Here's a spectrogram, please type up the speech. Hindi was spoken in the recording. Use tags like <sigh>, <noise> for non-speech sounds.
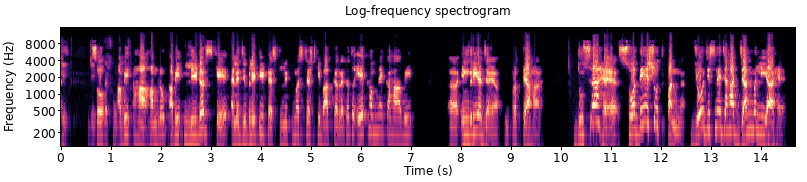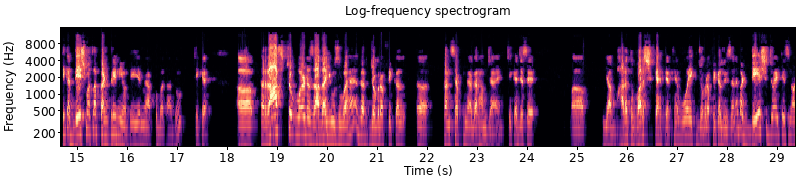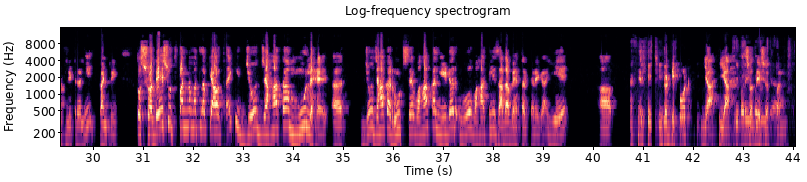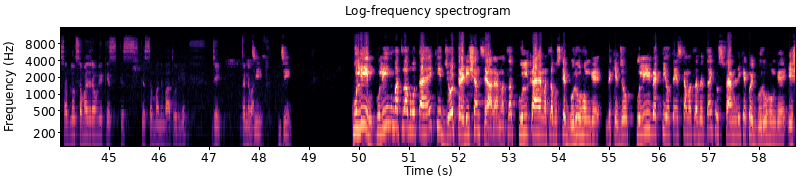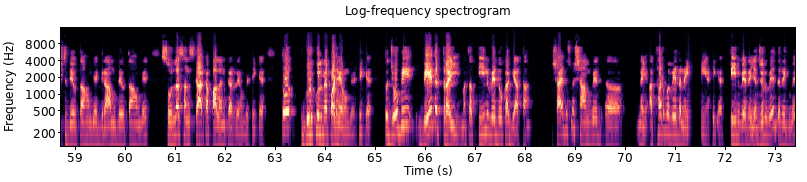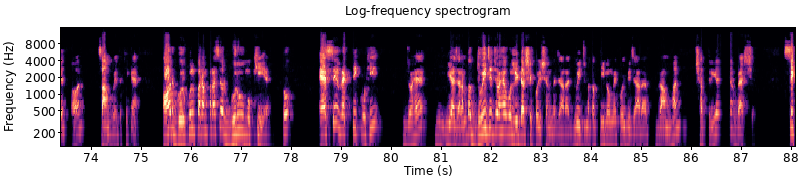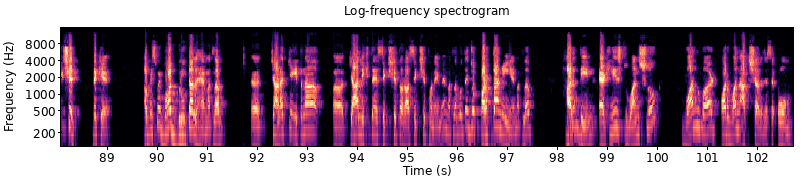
जी सो so, अभी हाँ हम लोग अभी लीडर्स के एलिजिबिलिटी टेस्ट लिटमस टेस्ट की बात कर रहे थे तो एक हमने कहा अभी इंद्रिय जय प्रत्याहार। दूसरा है स्वदेश उत्पन्न जो जिसने जहाँ जन्म लिया है ठीक है देश मतलब कंट्री नहीं होती ये मैं आपको बता दूँ ठीक है। राष्ट्र वर्ड ज़्यादा यूज़ हुआ है अगर जोग्राफिकल कंसेप्ट में अगर हम जाए ठीक है जैसे या भारत वर्ष कहते थे वो एक जोग्राफिकल रीजन है बट देश जो it is not literally country तो स्वदेश उत्पन्न मतलब क्या होता है कि जो जहाँ का मूल है जो जहाँ का रूट्स है वहाँ का लीडर वो वहाँ के लिए ज़्यादा बेहतर करेगा। ये आ, <laughs> जो डिपोर्ट या या स्वदेश उत्पन्न। सब लोग समझ रहे होंगे किस किस किस संबंध में बात हो रही है। जी धन्यवाद। जी जी। कुलीन कुलीन मतलब होता है कि जो ट्रेडिशन से आ रहा है मतलब कुल का है मतलब उसके गुरु होंगे। देखिए, जो कुली व्यक्ति होते हैं, इसका मतलब होता है कि उस फैमिली के कोई गुरु होंगे, इष्ट देवता होंगे, ग्राम देवता होंगे, सोलह संस्कार का पालन कर रहे होंगे, ठीक है? तो गुरुकुल में पढ़े होंगे, ठीक है? तो जो भी वेद त्रयी मतलब तीन वेदों का ज्ञाता, शायद उसमें शामवेद नहीं अथर्व वेद नहीं है, ठीक है? तीन वेद है, यजुर्वेद, ऋग्वेद और सामवेद, ठीक है? और गुरुकुल परंपरा से और गुरुमुखी है। ऐसे व्यक्ति को ही जो है लिया जा रहा है। मतलब द्विज जो है वो लीडरशिप पोजीशन में जा रहा है। द्विज मतलब तीनों में कोई भी जा रहा है। ब्राह्मण, क्षत्रिय, वैश्य। शिक्षित, देखिए, अब इसमें बहुत ब्रूटल है। मतलब चाणक्य इतना क्या लिखते हैं शिक्षित और अशिक्षित होने में? मतलब बोलते हैं जो पढ़ता नहीं है। मतलब हर दिन एटलीस्ट वन श्लोक वन वर्ड और वन अक्षर, जैसे ओम।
